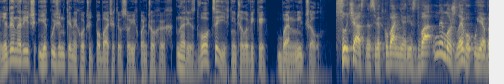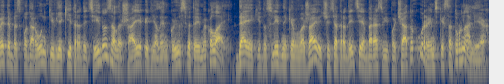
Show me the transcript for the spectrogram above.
Єдина річ, яку жінки не хочуть побачити в своїх панчохах на Різдво, це їхні чоловіки. Бен Мітчелл. Сучасне святкування Різдва неможливо уявити без подарунків, які традиційно залишає під ялинкою Святий Миколай. Деякі дослідники вважають, що ця традиція бере свій початок у римських сатурналіях,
